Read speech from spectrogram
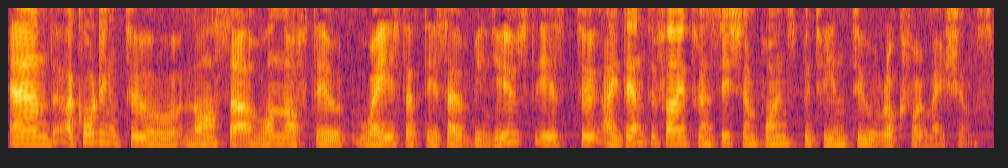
And according to NASA, one of the ways that this have been used is to identify transition points between two rock formations.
